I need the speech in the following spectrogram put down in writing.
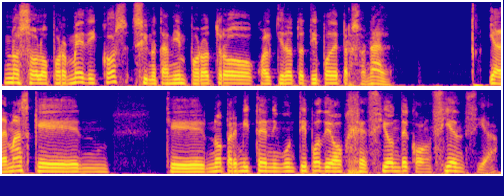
no solo por médicos, sino también por otro, cualquier otro tipo de personal. Y además que que no permite ningún tipo de objeción de conciencia.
